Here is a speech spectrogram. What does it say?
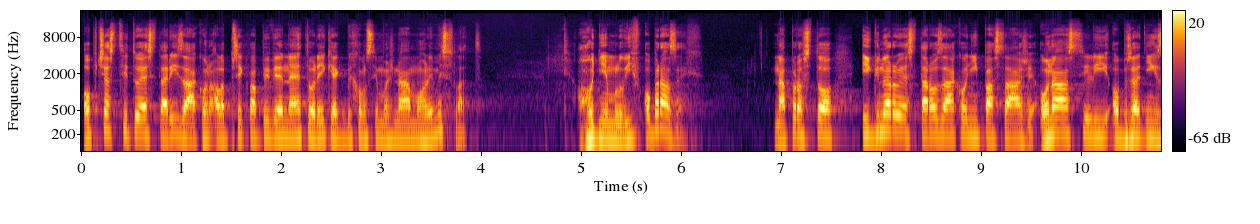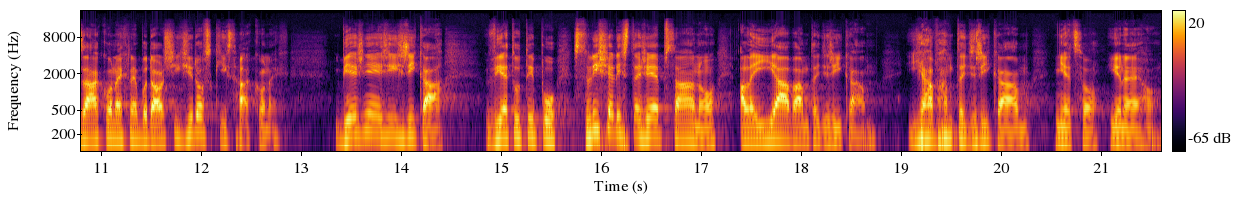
Občas cituje starý zákon, ale překvapivě ne tolik, jak bychom si možná mohli myslet. Hodně mluví v obrazech. Naprosto ignoruje starozákonní pasáže o násilí, obřadních zákonech nebo dalších židovských zákonech. Běžně Ježíš říká, Větu typu, slyšeli jste, že je psáno, ale já vám teď říkám. Já vám teď říkám něco jiného.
